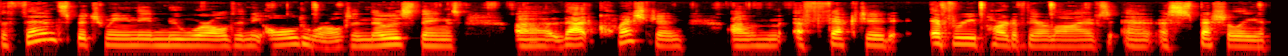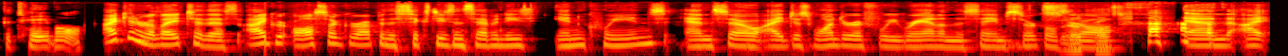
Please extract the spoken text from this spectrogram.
the fence between the new world and the old world and those things uh, that question um, affected every part of their lives, and especially at the table. I can relate to this. I grew, also grew up in the 60s and 70s in Queens, and so I just wonder if we ran on the same circles, circles. at all. and I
